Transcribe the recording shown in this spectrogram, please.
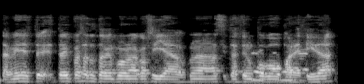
también estoy, pasando también por una cosilla, una situación un poco parecida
